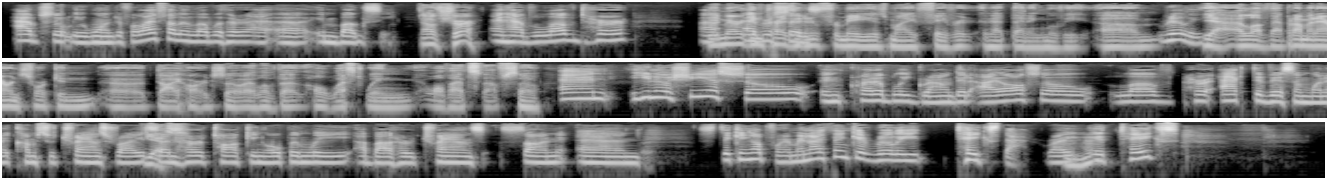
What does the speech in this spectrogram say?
absolutely wonderful. I fell in love with her uh, in Bugsy oh, sure. and have loved her. Uh, The American President since. for me is my favorite Annette Bening movie. Um, Really? yeah, I love that. But I'm an Aaron Sorkin uh, diehard, so I love that whole West Wing, all that stuff. So And, you know, she is so incredibly grounded. I also love her activism when it comes to trans rights Yes. and her talking openly about her trans son and sticking up for him. And I think it really takes that, right? Mhm. It takes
